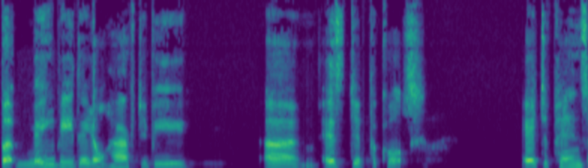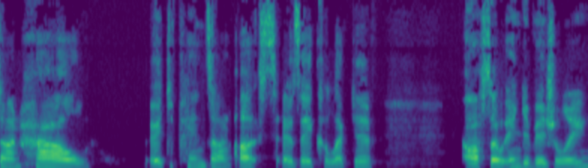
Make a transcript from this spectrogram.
But maybe they don't have to be um, as difficult. It depends on how, it depends on us as a collective, also individually,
